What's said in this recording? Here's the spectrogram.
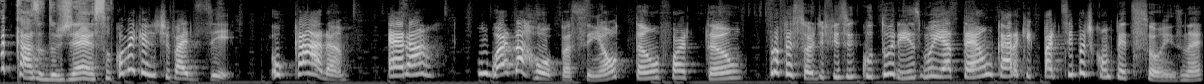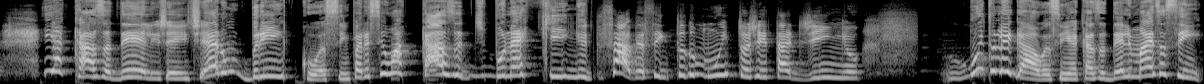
A casa do Gerson, como é que a gente vai dizer? O cara era um guarda-roupa, assim, altão, fortão, professor de fisiculturismo e até um cara que participa de competições, né? E a casa dele, gente, era um brinco, assim, parecia uma casa de bonequinho, sabe? Assim, tudo muito ajeitadinho. Muito legal, assim, a casa dele, mas assim,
